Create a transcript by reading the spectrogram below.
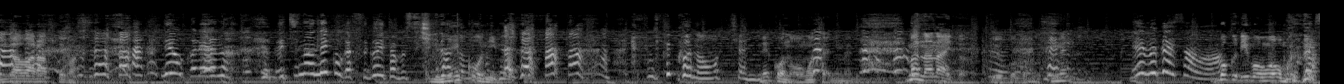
苦笑ってます。でもこれあのうちの猫がすごい多分好きだと思う猫にも、猫のおもちゃに。猫のおもちゃになります。まあ、7位ということですね。え向井さんは？僕、リボンを思います。出た！一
